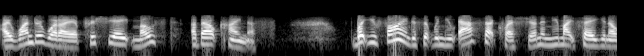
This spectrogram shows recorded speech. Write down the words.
I wonder what I appreciate most about kindness. what you find is that when you ask that question, and you might say, you know,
